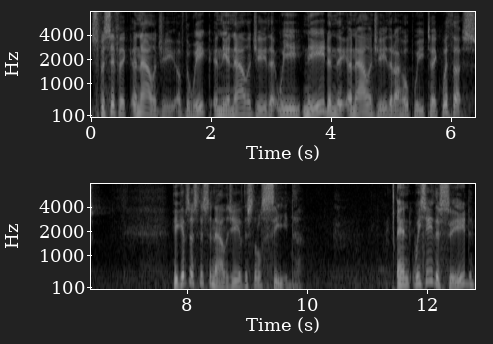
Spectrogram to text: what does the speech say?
specific analogy of the week and the analogy that we need and the analogy that I hope we take with us. He gives us this analogy of this little seed. And we see the seed,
